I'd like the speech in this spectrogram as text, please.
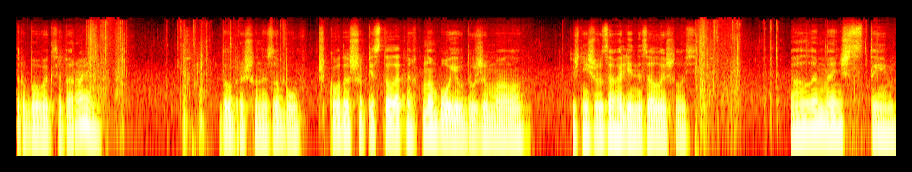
дробовик забираємо. Добре, що не забув. Шкода, що пістолетних набоїв дуже мало. Точніше, взагалі не залишилось. Але менш з тим.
